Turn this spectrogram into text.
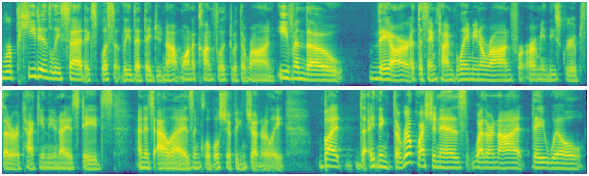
repeatedly said explicitly that they do not want a conflict with Iran, even though they are at the same time blaming Iran for arming these groups that are attacking the United States and its allies and global shipping generally. But the, I think the real question is whether or not they will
